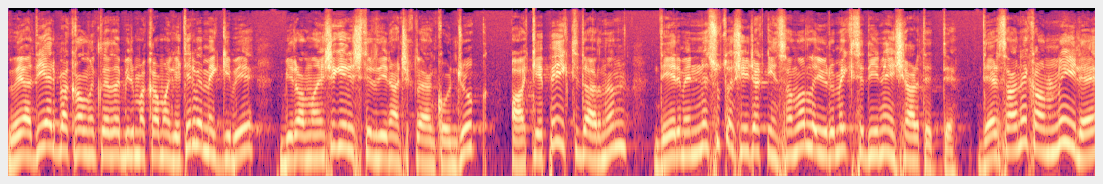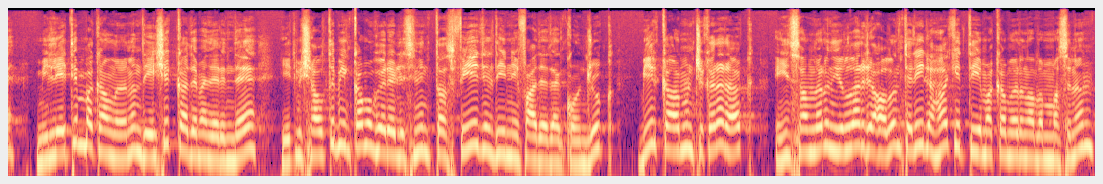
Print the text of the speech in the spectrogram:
veya diğer bakanlıklarda bir makama getirmemek gibi bir anlayışı geliştirdiğini açıklayan Koncuk, AKP iktidarının değirmenine su taşıyacak insanlarla yürümek istediğine işaret etti. Dershane kanunu ile Milli Eğitim Bakanlığı'nın değişik kademelerinde 76 bin kamu görevlisinin tasfiye edildiğini ifade eden Koncuk, bir kanun çıkararak insanların yıllarca alın teriyle hak ettiği makamların alınmasının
